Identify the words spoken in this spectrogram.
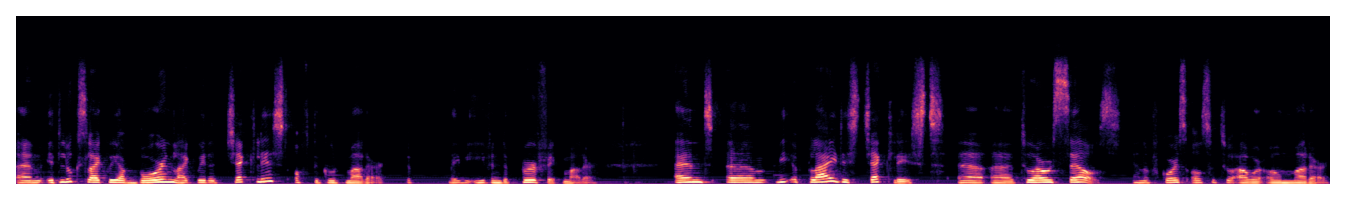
And it looks like we are born like with a checklist of the good mother the, maybe even the perfect mother. And um, we apply this checklist uh, uh, to ourselves and of course also to our own mother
